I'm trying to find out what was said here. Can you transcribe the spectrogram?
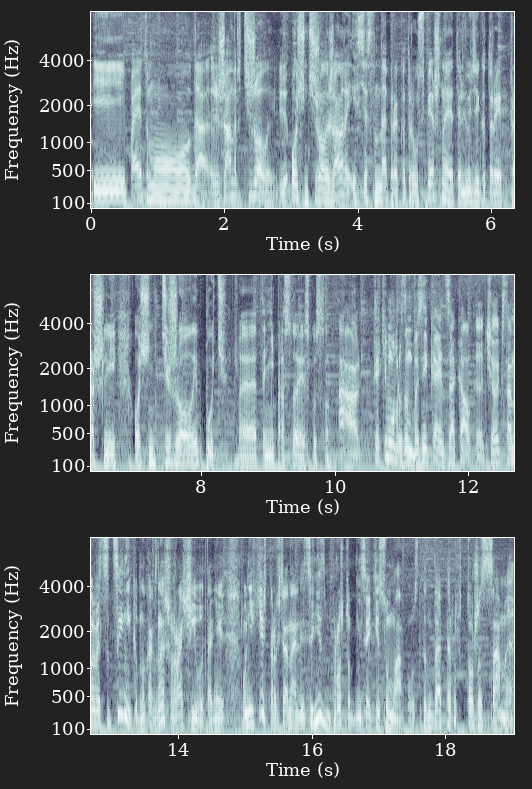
И поэтому, да, жанр тяжелый, очень тяжелый жанр, и все стендаперы, которые успешные, это люди, которые прошли очень тяжелый путь. Это непростое искусство. А каким образом возникает закалка? Человек становится циником, ну, как знаешь, врачи, вот они, у них есть профессиональный цинизм, просто чтобы не сойти с ума. У стендаперов то же самое.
